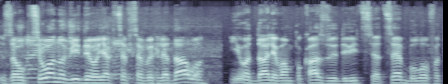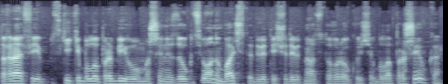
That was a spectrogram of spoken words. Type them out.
з аукціону відео, як це все виглядало. І от далі вам показую, дивіться, це було фотографії, скільки було пробігу у машини з аукціону. Бачите, 2019 року ще була прошивка.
